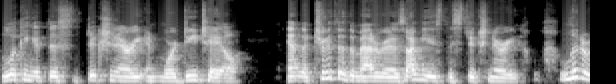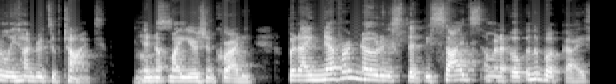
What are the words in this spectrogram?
looking at this dictionary in more detail, and the truth of the matter is, I've used this dictionary literally hundreds of times in my years in karate, but I never noticed that besides, I'm going to open the book, guys,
